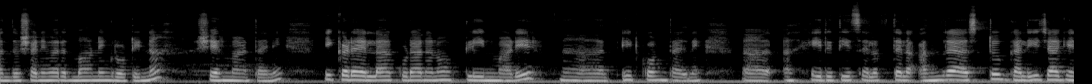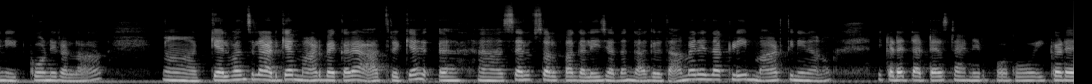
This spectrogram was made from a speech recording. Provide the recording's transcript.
ಒಂದು ಶನಿವಾರದ ಮಾರ್ನಿಂಗ್ ರೋಟೀನ್ನ ಶೇರ್ ಮಾಡ್ತಾಯಿದ್ದೀನಿ ಈ ಕಡೆ ಎಲ್ಲ ಕೂಡ ನಾನು ಕ್ಲೀನ್ ಮಾಡಿ ಇಟ್ಕೊತಾ ಇದ್ದೀನಿ. ಈ ರೀತಿ ಸೆಲ್ಫ್ದೆಲ್ಲ ಅಂದರೆ ಅಷ್ಟು ಗಲೀಜಾಗಿ ಏನು ಇಟ್ಕೊಂಡಿರಲ್ಲ. ಕೆಲವೊಂದು ಸಲ ಅಡುಗೆ ಮಾಡಬೇಕಾದ್ರೆ ಆತ್ರಕ್ಕೆ ಸೆಲ್ಫ್ ಸ್ವಲ್ಪ ಗಲೀಜಾದಂಗೆ ಆಗಿರುತ್ತೆ. ಆಮೇಲಿಂದ ಕ್ಲೀನ್ ಮಾಡ್ತೀನಿ ನಾನು. ಈ ಕಡೆ ತಟ್ಟೆ ಸ್ಟ್ಯಾಂಡ್ ಇರ್ಬೋದು, ಈ ಕಡೆ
